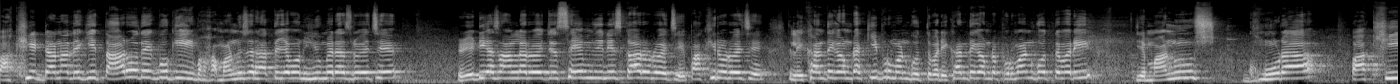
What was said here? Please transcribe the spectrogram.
পাখির ডানা দেখি, তারও দেখব কি, মানুষের হাতে যেমন হিউমেরাস রয়েছে রেডিয়াস আনলা রয়েছে সেম জিনিস কারও রয়েছে, পাখিরও রয়েছে। তাহলে এখান থেকে আমরা কি প্রমাণ করতে পারি? এখান থেকে আমরা প্রমাণ করতে পারি যে মানুষ, ঘোড়া, পাখি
